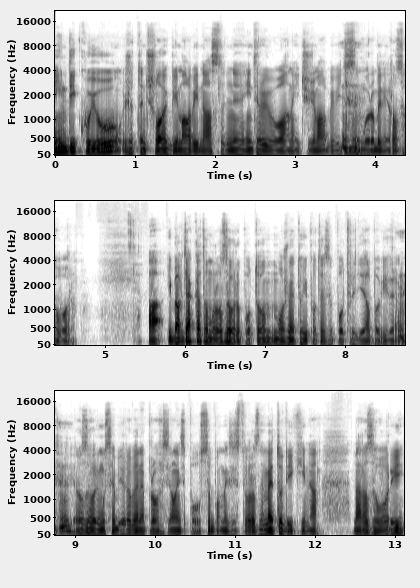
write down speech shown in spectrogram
indikujú, že ten človek by mal byť následne interviewovaný, čiže mal by byť uh-huh. s ním mhm. urobený rozhovor. A iba vďaka tomu rozhovoru potom môžeme tú hypotézu potvrdiť alebo vyvrátiť. Uh-huh. Rozhovory musia byť robené profesionálnym spôsobom. Existujú rôzne metodiky na, na rozhovory,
